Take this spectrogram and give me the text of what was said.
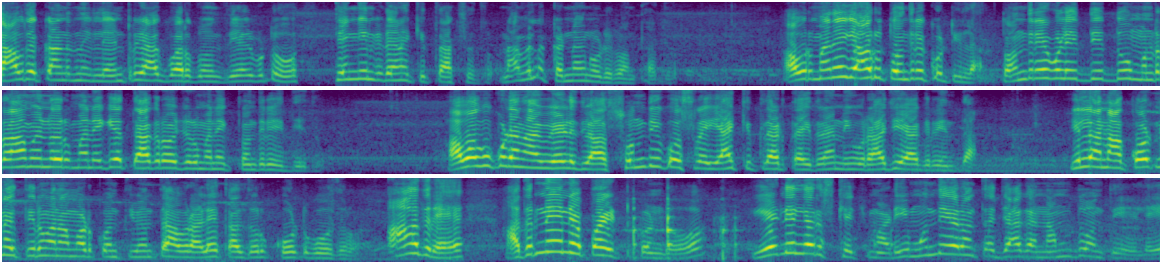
ಯಾವುದೇ ಕಾರಣದಿಂದ ಇಲ್ಲಿ ಎಂಟ್ರಿ ಆಗಬಾರ್ದು ಅಂತ ಹೇಳ್ಬಿಟ್ಟು ತೆಂಗಿನ ಗಿಡನ ಕಿತ್ತಾಕ್ಸಿದ್ರು. ನಾವೆಲ್ಲ ಕಣ್ಣಾಗಿ ನೋಡಿರುವಂಥದ್ದು. ಅವ್ರ ಮನೆಗೆ ಯಾರೂ ತೊಂದರೆ ಕೊಟ್ಟಿಲ್ಲ. ತೊಂದರೆಗಳು ಇದ್ದಿದ್ದು ಮುನ್ರಾಮಯ್ಯನವ್ರ ಮನೆಗೆ, ತ್ಯಾಗರಾಜರ ಮನೆಗೆ ತೊಂದರೆ ಇದ್ದಿದ್ದು. ಅವಾಗೂ ಕೂಡ ನಾವು ಹೇಳಿದ್ವಿ, ಆ ಸೊಂದಿಗೋಸ್ಕರ ಯಾಕೆ ಕಿತ್ಲಾಡ್ತಾ ಇದ್ರೆ ನೀವು ರಾಜಿ ಆಗ್ರಿ ಅಂತ. ಇಲ್ಲ ನಾವು ಕೋರ್ಟ್ನಾಗ ತೀರ್ಮಾನ ಮಾಡ್ಕೊತೀವಿ ಅಂತ ಅವ್ರು ಹಳೆ ಕಾಲದವ್ರು ಕೋರ್ಟ್ಗೆ ಹೋದರು. ಆದರೆ ಅದನ್ನೇ ನೆಪ ಇಟ್ಕೊಂಡು ಏಳಿಲ್ಲರು ಸ್ಕೆಚ್ ಮಾಡಿ ಮುಂದೆ ಇರೋಂಥ ಜಾಗ ನಮ್ಮದು ಅಂತ ಹೇಳಿ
